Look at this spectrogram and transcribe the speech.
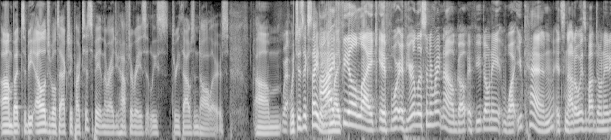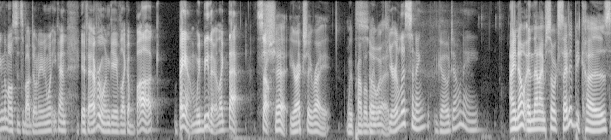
um, but to be eligible to actually participate in the ride, you have to raise at least three thousand dollars, um, Well, which is exciting. I like, feel like if we're if you're listening right now, go if you donate what you can. It's not always about donating the most; it's about donating what you can. If everyone gave like a buck, bam, we'd be there like that. So, shit, you're actually right. We probably so would. if you're listening, go donate. I know, and then I'm so excited because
